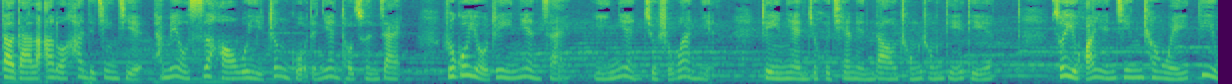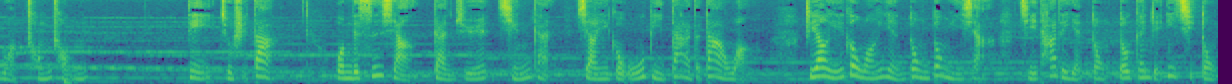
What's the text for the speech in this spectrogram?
到达了阿罗汉的境界，他没有丝毫我以正果的念头存在。如果有这一念在，一念就是万念，这一念就会牵连到重重叠叠。所以《华严经》称为地网重重。地就是大，我们的思想、感觉、情感像一个无比大的大网，只要一个网眼动动一下，其他的眼动都跟着一起动，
